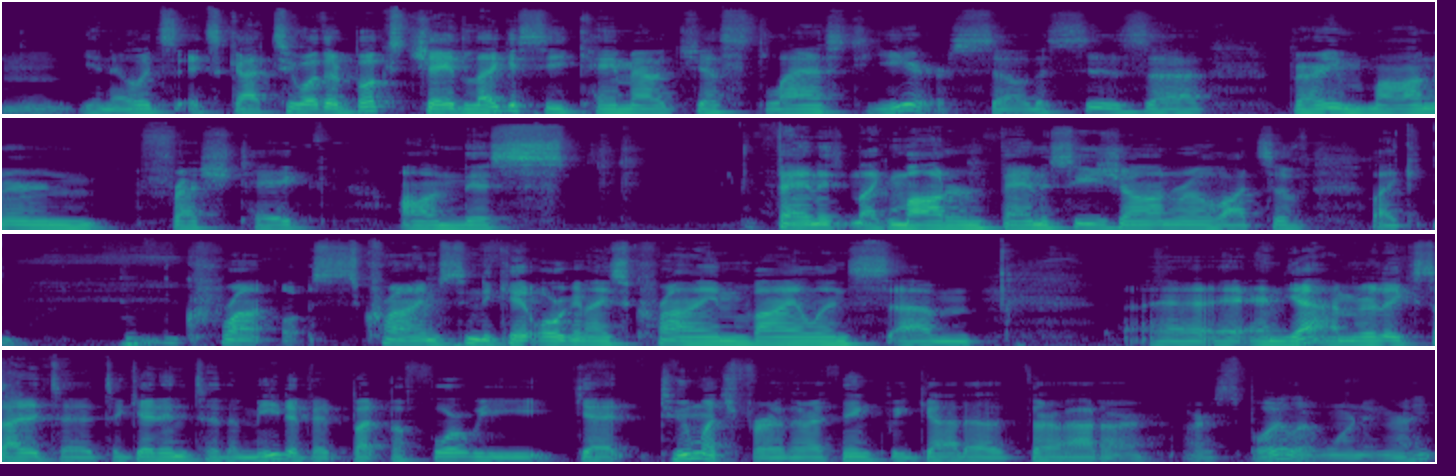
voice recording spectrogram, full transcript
mm. you know it's it's got two other books. Jade Legacy came out just last year, so this is a very modern, fresh take on this fantasy, like modern fantasy genre. Lots of like crime, crime syndicate, organized crime, violence. Um, uh, and yeah, I'm really excited to, to get into the meat of it. But before we get too much further, I think we gotta throw out our, our spoiler warning, right?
